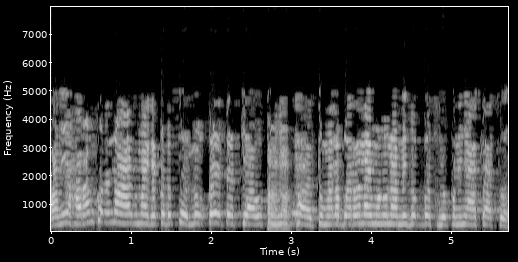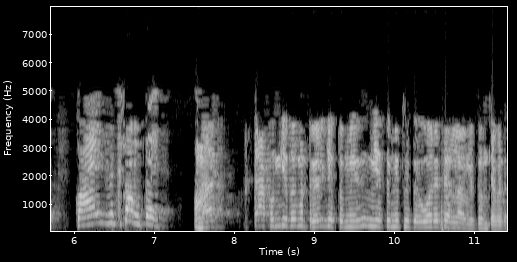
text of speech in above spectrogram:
आणि हराम करून आज माझ्याकडे लोक येतात की अहो तुम्ही तुम्हाला बरं नाही म्हणून आम्ही गप्प बसलो पण हे असं असं. काय सांगताय? नाही, टाकून घेतो मटेरियल घेतो. मी येतो मी तिथे. वर त्याला लावले तुमच्याकडे.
